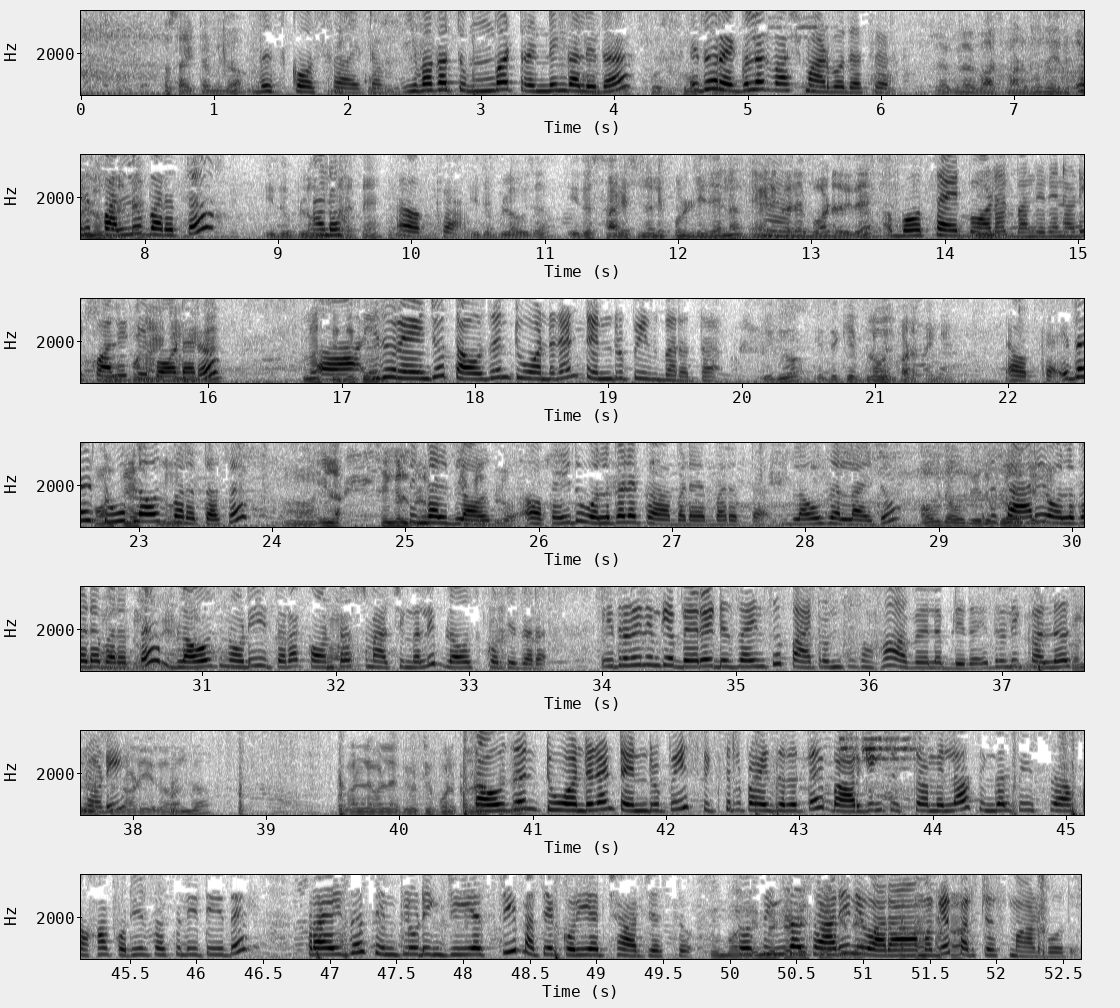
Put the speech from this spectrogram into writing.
ಇದು? ವಿಸ್ಕೋಸ್ ಐಟಮ್ ಇವಾಗ ತುಂಬಾ ಟ್ರೆಂಡಿಂಗ್ ಅಲ್ಲಿದೆ ಇದು. ರೆಗ್ಯುಲರ್ ವಾಶ್ ಮಾಡ್ಬೋದಾ ಸರ್ ರೆಗ್ಯುಲರ್ ವಾಶ್ ಮಾಡಬಹುದು ಇದು ಇದು ಪಲ್ಲು ಬರುತ್ತೆ. ಇದು ಬ್ಲೌಸ್ ಬರುತ್ತೆ. ಓಕೆ ಇದು ಬ್ಲೌಸ್ ಇದು ಸಾರೀಸ್ನಲ್ಲಿ ಫುಲ್ ಡಿಸೈನ್ ಎರಡು ಕಡೆ ಬಾರ್ಡರ್ ಇದೆ. ಬೋತ್ ಸೈಡ್ ಬಾರ್ಡರ್ ಬಂದಿದೆ ನೋಡಿ ಕ್ವಾಲಿಟಿ ಬಾರ್ಡರ್ ಇದು range thousand two hundred and ten rupees ಬರುತ್ತೆ. ಇದು ಇದಕ್ಕೆ ಬ್ಲೌಸ್ ಬರುತ್ತೆ ಓಕೆ ಇದರಲ್ಲಿ ಟೂ ಬ್ಲೌಸ್ ಬರುತ್ತಾ ಸರ್ ಇಲ್ಲ ಸಿಂಗಲ್ ಸಿಂಗಲ್ ಬ್ಲೌಸ್ ಓಕೆ ಇದು ಒಳಗಡೆ ಬಡೆ ಬರುತ್ತೆ. ಬ್ಲೌಸ್ ಅಲ್ಲ ಇದು. ಸ್ಯಾರಿ ಒಳಗಡೆ ಬರುತ್ತೆ. ಬ್ಲೌಸ್ ನೋಡಿ ಈ ತರ ಕಾಂಟ್ರಾಸ್ಟ್ ಮ್ಯಾಚಿಂಗ್ ಅಲ್ಲಿ ಬ್ಲೌಸ್ ಕೊಟ್ಟಿದ್ದಾರೆ. ಇದರಲ್ಲಿ ನಿಮಗೆ ಬೇರೆ ಡಿಸೈನ್ಸ್ ಪ್ಯಾಟರ್ನ್ಸ್ ಸಹ ಅವೈಲಬಲ್ ಇದೆ. ಇದರಲ್ಲಿ ಕಲರ್ಸ್ ನೋಡಿ. ಒಳ್ಳೆ ಒಳ್ಳೆ beautiful thousand two hundred and ten rupees fixed price ಇರುತ್ತೆ. ಬಾರ್ಗಿಂಗ್ ಸಿಸ್ಟಮ್ ಇಲ್ಲ. ಸಿಂಗಲ್ ಪೀಸ್ ಸಹ ಕೊರಿಯರ್ ಫೆಸಿಲಿಟಿ ಇದೆ. Prices including G S T ಮತ್ತೆ courier charges so single saree ನೀವು ಆರಾಮಾಗಿ ಪರ್ಚೇಸ್ ಮಾಡ್ಬೋದು.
